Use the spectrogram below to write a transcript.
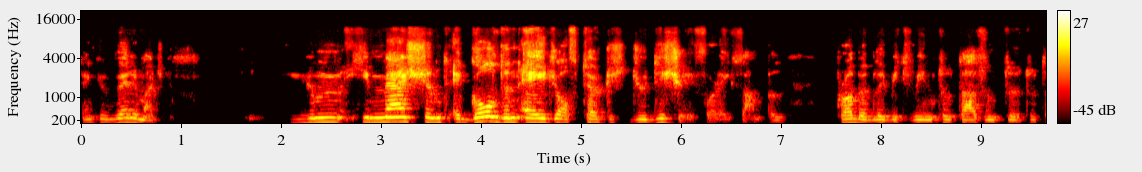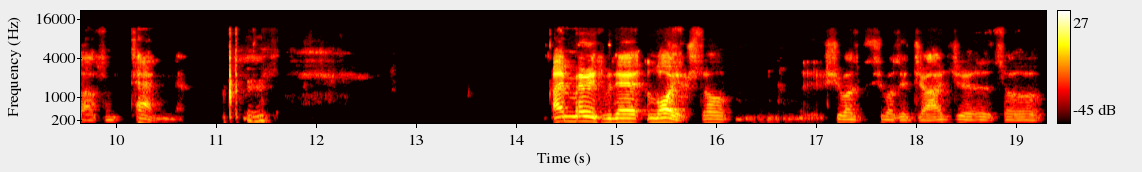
thank you very much. You, he mentioned a golden age of Turkish judiciary, for example, probably between 2000 to 2010. Mm-hmm. I'm married with a lawyer, so she was she was a judge. Uh, so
